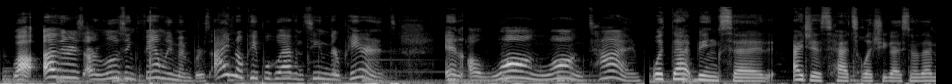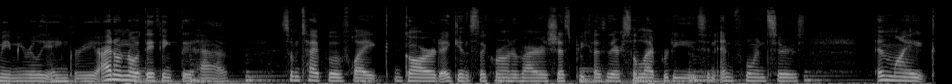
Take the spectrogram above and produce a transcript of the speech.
while others are losing family members. I know people who haven't seen their parents in a long, long time. With that being said, I just had to let you guys know that made me really angry. I don't know what they think they have. Some type of like guard against the coronavirus just because they're celebrities and influencers. And like,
